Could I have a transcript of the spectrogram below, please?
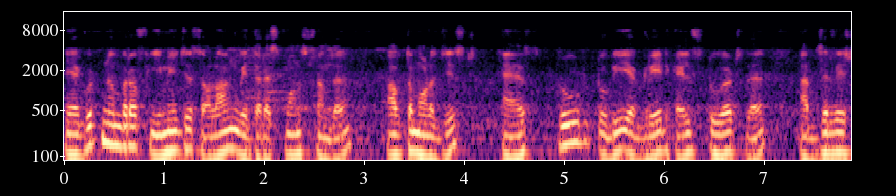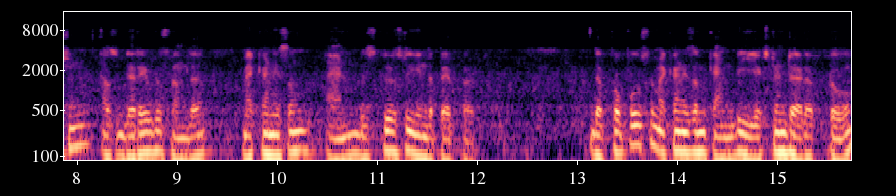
A good number of images along with the response from the ophthalmologist has proved to be a great help towards the observation as derived from the mechanism and discussed in the paper. The proposed mechanism can be extended up to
